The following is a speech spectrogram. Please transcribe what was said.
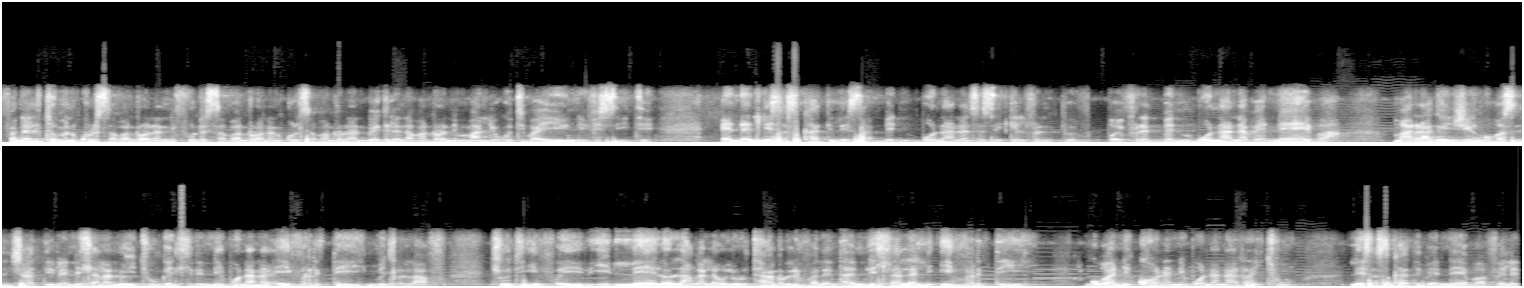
fanele nithome nikhulise abantwana nifundise abantwana nikhulise abantwana nibekele nabantwana imali yokuthi baye eyunivesithi. And then lesa sikhathi lesa benibonana sese-girlfriend boyfriend benibonana beneba. Mara-ke njengoba senijadile nihlala noyithunga endlini nibonana every day mindlo lafo shouthi lelo langa lawo luthando le-valentine lihlala li-every day ngoba nikhona nibonana right two lesa sikhathi beneba vele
